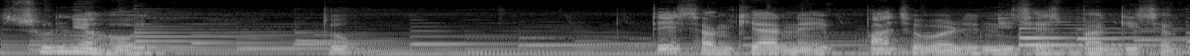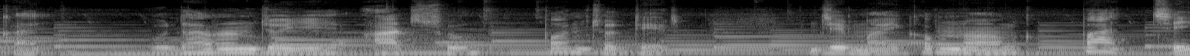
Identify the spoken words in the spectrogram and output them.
શૂન્ય હોય, તો તે સંખ્યાને પાંચ વડે નિશેષ ભાગી શકાય. ઉદાહરણ જોઈએ આઠસો પંચોતેર, જેમાં એકમનો અંક પાંચ છે.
